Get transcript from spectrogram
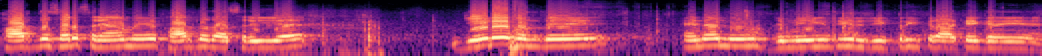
ਫਰਦ ਸਰ ਸਰਿਆਮ ਇਹ ਫਰਦ ਦੱਸ ਰਹੀ ਹੈ, ਜਿਹੜੇ ਬੰਦੇ ਇਹਨਾਂ ਨੂੰ ਜ਼ਮੀਨ ਦੀ ਰਜਿਸਟਰੀ ਕਰਾ ਕੇ ਗਏ ਹੈ,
